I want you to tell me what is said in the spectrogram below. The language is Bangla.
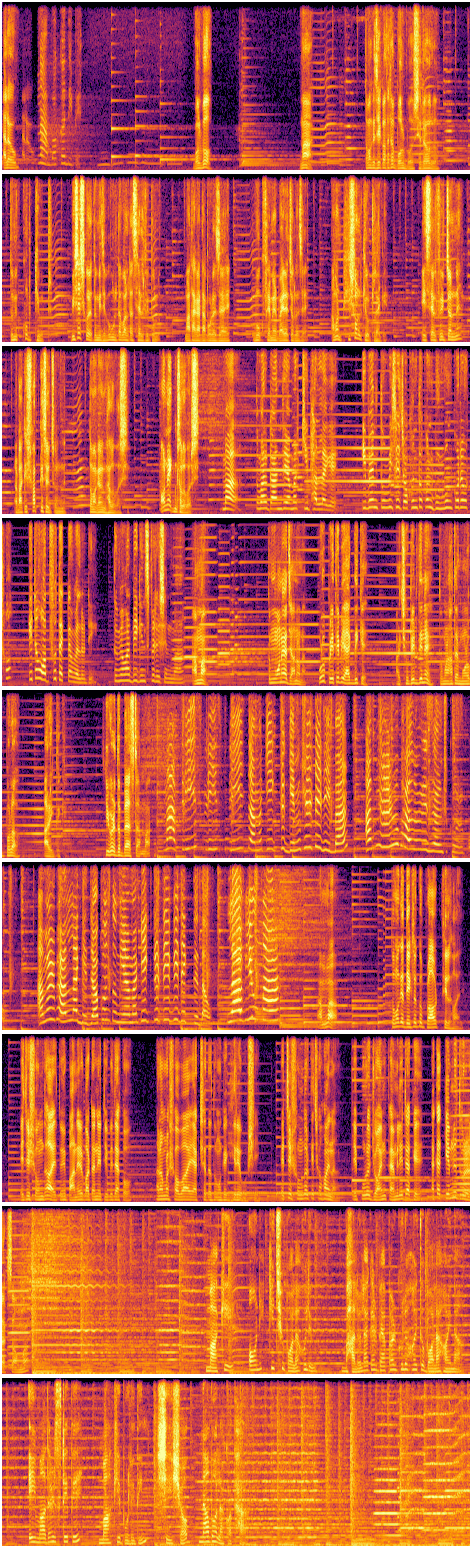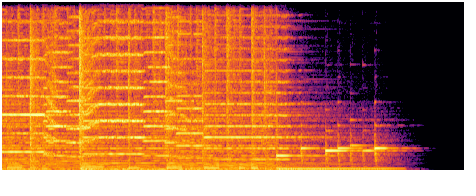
হ্যালো না বকা দিবে। বলব? মা তোমাকে যে কথাটা বলব সেটা হলো তুমি খুব কিউট। বিশেষ করে তুমি যে উল্টাপাল্টা সেলফি তুলো। মাথা কাটা পড়ে যায় মুখ ফ্রেমের বাইরে চলে যায়। আমার ভীষণ কিউট লাগে। এই সেলফির জন্যে আর বাকি সব কিছুর জন্য তোমাকে আমি ভালোবাসি। অনেক ভালোবাসি। মা তোমার গান যে আমার কি ভালো লাগে। ইভেন তুমি যে যখন তখন গুনগুন করে ওঠো এটাও অদ্ভুত একটা মেলোডি তুমি আমার বিগ ইন্সপিরেশন মা। আম্মা তুমি মনে হয় জানো না পুরো পৃথিবী একদিকে আর ছুটির দিনে তোমার হাতের মোরগ পোলাও আরেকদিকে। ইউ আর দ্য বেস্ট আম্মা। মা প্লিজ প্লিজ প্লিজ আমাকে একটু গেম খেলতে দিবা। আমি আরও ভালো রেজাল্ট করব। আমার ভালো লাগে যখন তুমি আমাকে একটু টিভি দেখতে দাও। লাভ ইউ মা। আম্মা তোমাকে দেখলে খুব প্রাউড ফিল হয়। এই যে সন্ধ্যায় তুমি পানের বাটানে টিভি দেখো, আর আমরা সবাই একসাথে তোমাকে ঘিরে বসি। এর চেয়ে সুন্দর কিছু হয় না। এই পুরো জয়েন্ট ফ্যামিলিটাকে একা কেমনে ধরে রাখছো, আম্মা? মাকে অনেক কিছু বলা হলেও ভালো লাগার ব্যাপারগুলো হয়তো বলা হয় না। এই মাদার্স ডেতে মাকে বলে দিন সেই সব না বলা কথা।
